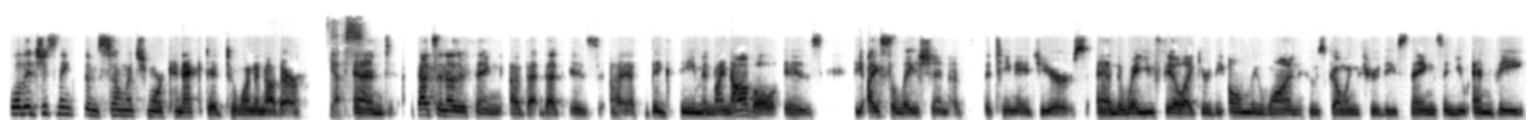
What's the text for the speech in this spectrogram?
Well, it just makes them so much more connected to one another. Yes. And that's another thing uh, that, that is a big theme in my novel is the isolation of the teenage years and the way you feel like you're the only one who's going through these things and you envy.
